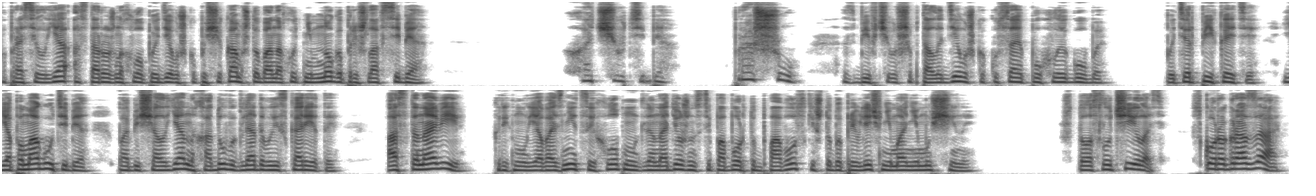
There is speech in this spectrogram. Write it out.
попросил я, осторожно хлопая девушку по щекам, чтобы она хоть немного пришла в себя. «Хочу тебя. Прошу», — сбивчиво шептала девушка, кусая пухлые губы. «Потерпи, Кэти, я помогу тебе», — пообещал я, на ходу выглядывая из кареты. «Останови!» — крикнул я вознице и хлопнул для надежности по борту повозки, чтобы привлечь внимание мужчины. «Что случилось? Скоро гроза.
